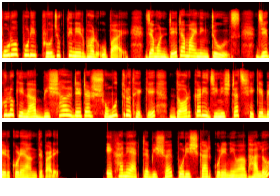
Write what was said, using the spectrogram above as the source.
পুরোপুরি প্রযুক্তি নির্ভর উপায়, যেমন ডেটা মাইনিং টুলস, যেগুলো কিনা বিশাল ডেটার সমুদ্র থেকে দরকারি জিনিসটা ছেকে বের করে আনতে পারে। এখানে একটা বিষয় পরিষ্কার করে নেওয়া ভালো,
